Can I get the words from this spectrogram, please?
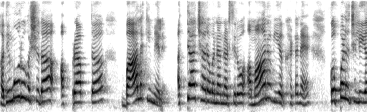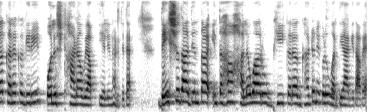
ಹದಿಮೂರು ವರ್ಷದ ಅಪ್ರಾಪ್ತ ಬಾಲಕಿ ಮೇಲೆ ಅತ್ಯಾಚಾರವನ್ನು ನಡೆಸಿರೋ ಅಮಾನವೀಯ ಘಟನೆ ಕೊಪ್ಪಳ ಜಿಲ್ಲೆಯ ಕನಕಗಿರಿ ಪೊಲೀಸ್ ಠಾಣಾ ವ್ಯಾಪ್ತಿಯಲ್ಲಿ ನಡೆದಿದೆ. ದೇಶದಾದ್ಯಂತ ಇಂತಹ ಹಲವಾರು ಭೀಕರ ಘಟನೆಗಳು ವರದಿಯಾಗಿದ್ದಾವೆ.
